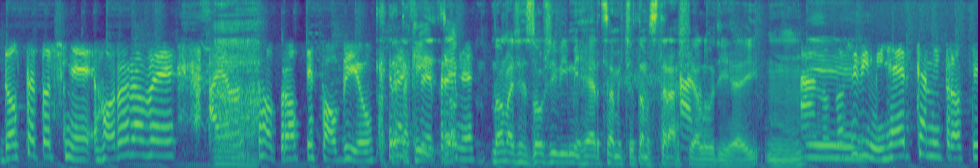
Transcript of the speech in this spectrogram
dostatočne hororové a ja mám z toho proste fóbiu. Taký, pre mňa... no, normálne, že so živými hercami, čo tam strašia ľudí, hej. Mm. Áno, so živými hercami proste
